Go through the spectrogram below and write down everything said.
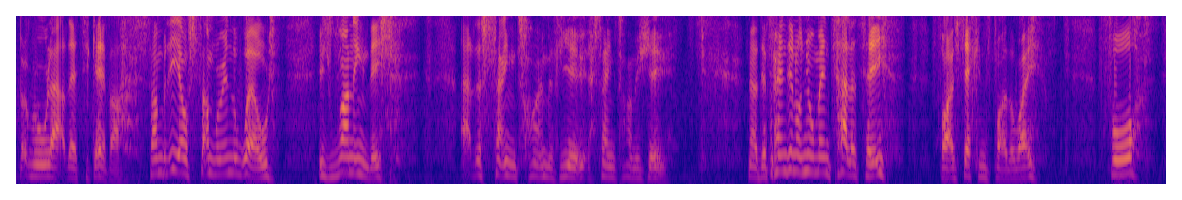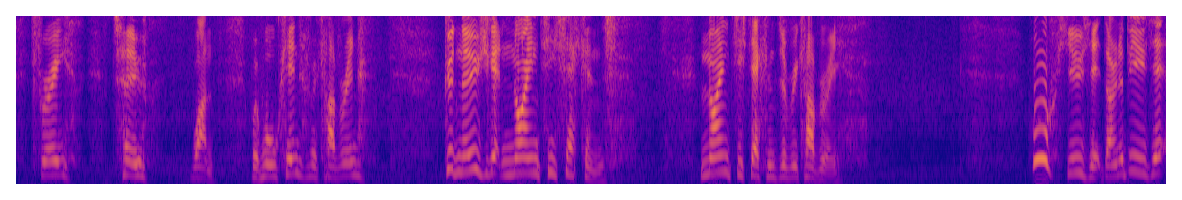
But we're all out there together. Somebody else somewhere in the world is running this at the same time of you, same time as you. Now, depending on your mentality, five seconds by the way, four, three, two, one. We're walking, recovering. Good news, you get 90 seconds. 90 seconds of recovery. Whew, use it, don't abuse it.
